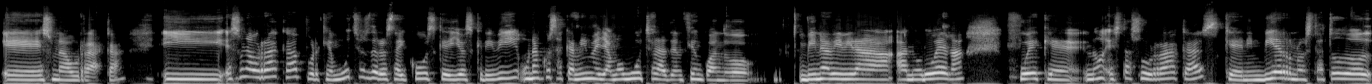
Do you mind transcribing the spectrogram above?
eh, es una urraca. Y es una urraca porque muchos de los haikus que yo escribí, una cosa que a mí me llamó mucho la atención cuando vine a vivir a, Noruega fue que ¿no? estas urracas, que en invierno está todo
